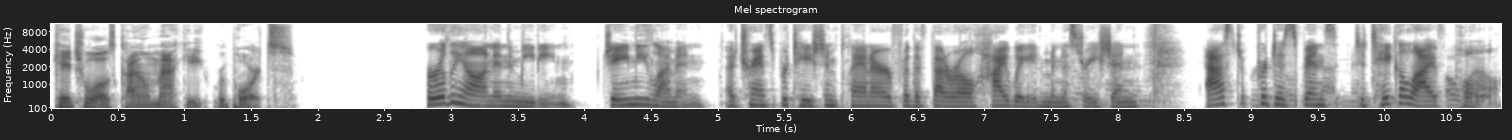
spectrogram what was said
KHOL's Kyle Mackey reports. Early on in the meeting, Jamie Lemon, a transportation planner for the Federal Highway Administration, asked participants to take a live oh, poll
